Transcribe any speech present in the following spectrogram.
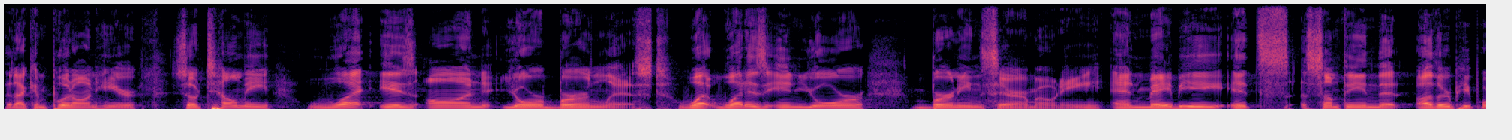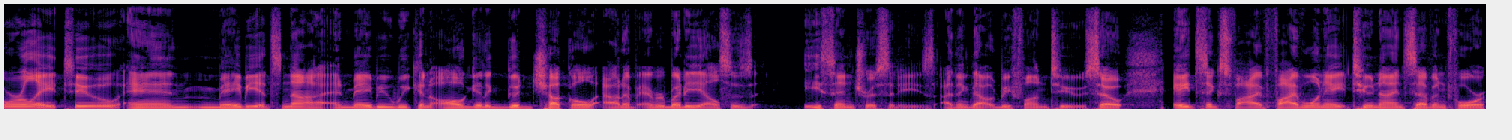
that I can put on here. So tell me what is on your burn list. What what is in your burning ceremony, and maybe it's something that other people relate to, and maybe it's not, and maybe we can all get a good chuckle out of everybody else's eccentricities. I think that would be fun too. So 865-518-2974.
